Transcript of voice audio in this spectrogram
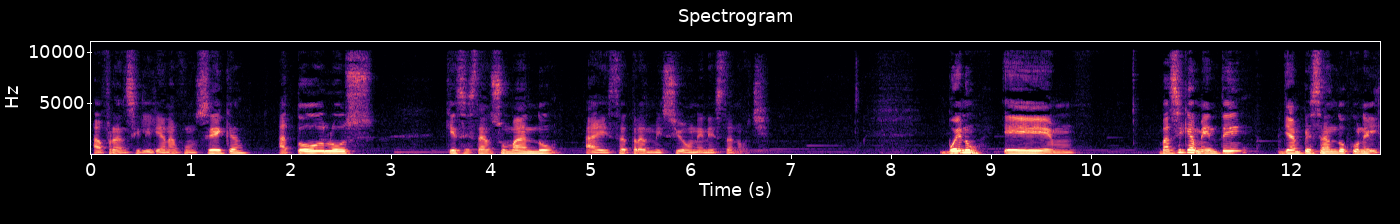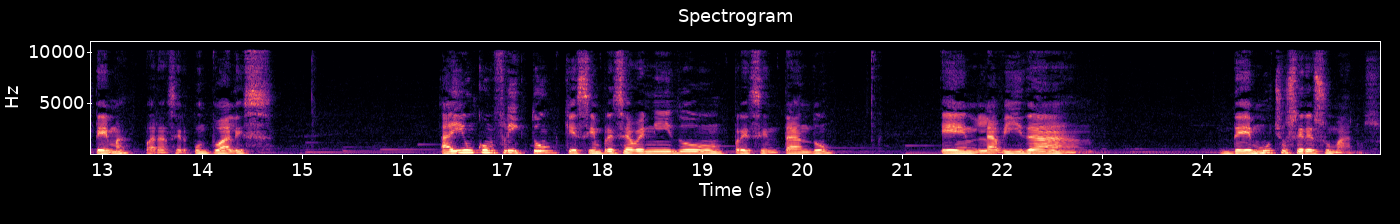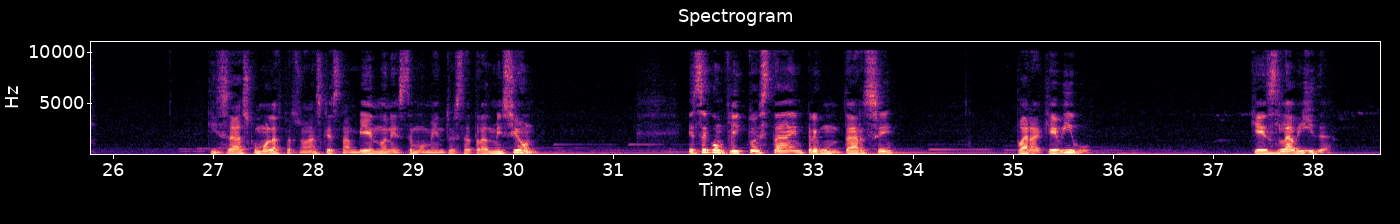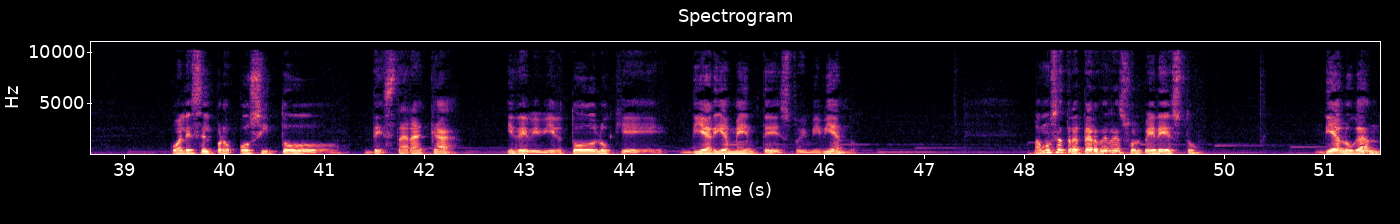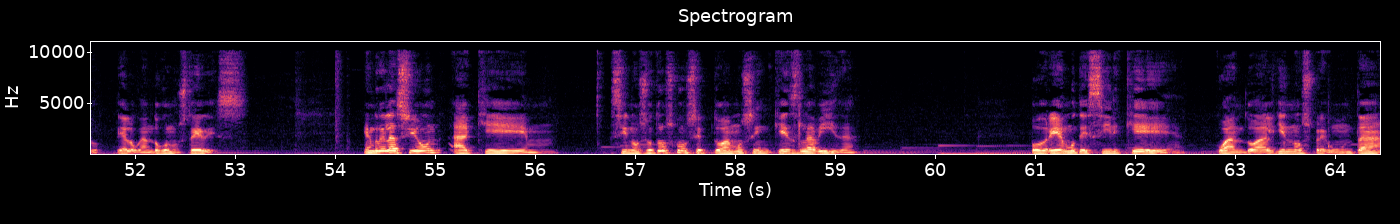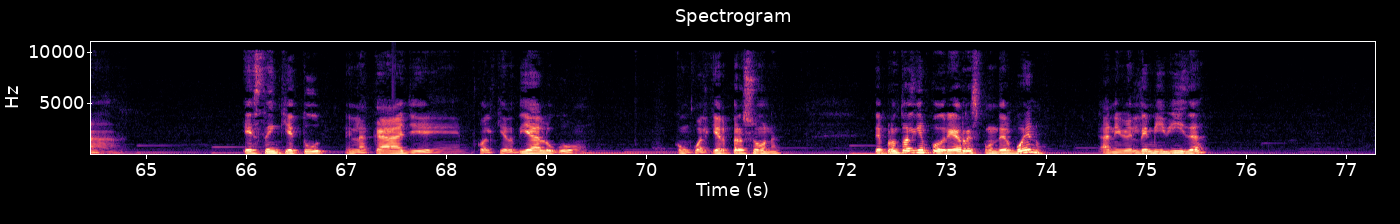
a Francis Liliana Fonseca, a todos los que se están sumando a esta transmisión en esta noche. Bueno, eh, básicamente ya empezando con el tema, para ser puntuales, hay un conflicto que siempre se ha venido presentando en la vida de muchos seres humanos, quizás como las personas que están viendo en este momento esta transmisión. Este conflicto está en preguntarse, ¿para qué vivo? ¿Qué es la vida? ¿Cuál es el propósito de estar acá y de vivir todo lo que diariamente estoy viviendo? Vamos a tratar de resolver esto dialogando, dialogando con ustedes, en relación a que mm, si nosotros conceptuamos en qué es la vida, podríamos decir que cuando alguien nos pregunta esta inquietud en la calle, en cualquier diálogo con cualquier persona, de pronto alguien podría responder, bueno, a nivel de mi vida,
